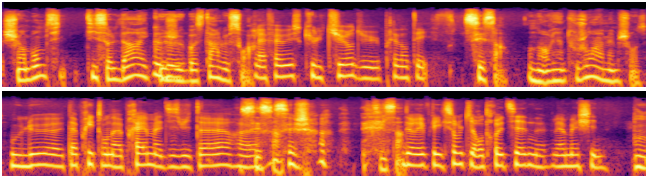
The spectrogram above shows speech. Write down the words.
je suis un bon petit soldat et que mhm. je bosse tard le soir. La fameuse culture du présenté. C'est ça. On en revient toujours à la même chose. Ou le euh, t'as pris ton après-midi à 18h. Euh, C'est ça. Ce genre ça. de réflexion qui entretiennent la machine. Mm.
